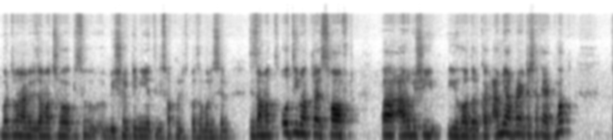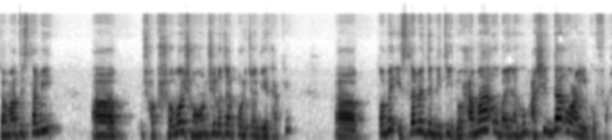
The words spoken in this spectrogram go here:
বর্তমান আমির জামাত সহ কিছু বিষয়কে নিয়ে তিনি সফটনেস কথা বলেছেন। যে জামাত অতিমাত্রায় সফট আরও বেশি ইয়ে হওয়া দরকার। আমি আপনার এটার সাথে একমত। জামাত ইসলামী সবসময় সহনশীলতার পরিচয় দিয়ে থাকে। তবে ইসলামের যে নীতি, রোহামা ও বাইনাহুম আশিদ্দা ও আল কুফার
